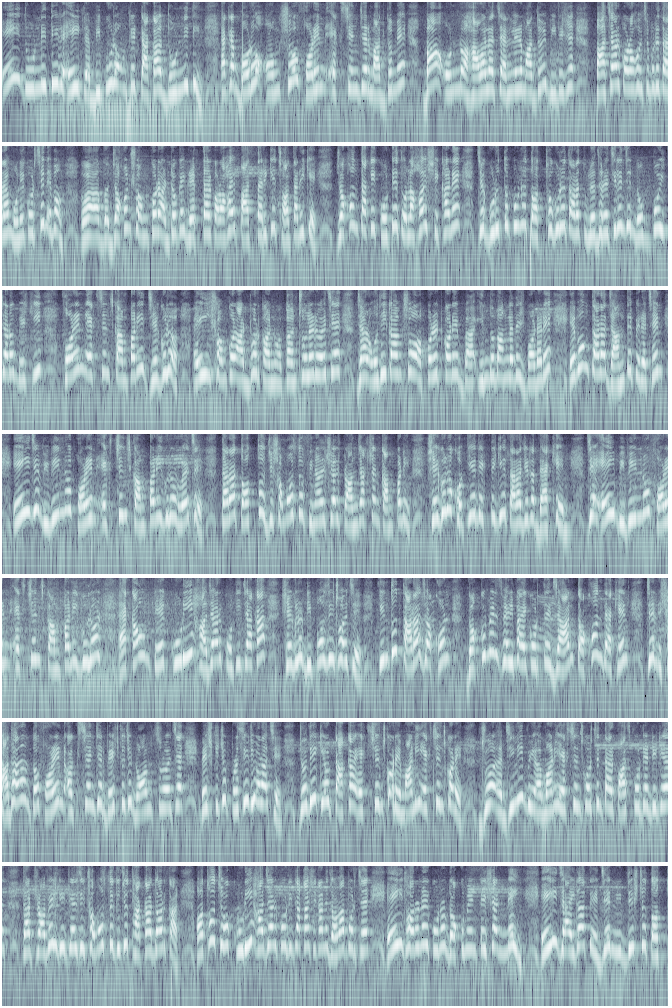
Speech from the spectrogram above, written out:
এই দুর্নীতির এই বিপুল অঙ্কের টাকা দুর্নীতির একটা বড় অংশ ফরেন এক্সচেঞ্জের মাধ্যমে বা অন্য হাওয়ালা চ্যানেলের মাধ্যমে বিদেশে পাচার করা হয়েছে বলে তারা মনে করছেন এবং যখন শঙ্কর আড্ডকে গ্রেপ্তার করা হয় পাঁচ তারিখে, ছ তারিখে, যখন তাকে কোর্টে তোলা হয়, সেখানে যে গুরুত্বপূর্ণ তথ্যগুলো তারা তুলে ধরেছিলেন যে নব্বইটারও বেশি ফরেন এক্সচেঞ্জ কোম্পানি যেগুলো এই শঙ্কর আড্ডর কন্ট্রোলে রয়েছে, যার অধিকাংশ অপারেট করে ইন্দো বাংলাদেশ বর্ডারে এবং তারা জানতে পেরেছেন এই যে বিভিন্ন ফরেন এক্সচেঞ্জ কোম্পানিগুলো রয়েছে, তারা তথ্য যে সমস্ত ফিনান্সিয়াল ট্রানজাকশন কোম্পানি সেগুলো খতিয়ে দেখতে গিয়ে তারা যেটা দেখেন যে এই বিভিন্ন ফরেন এক্সচেঞ্জ কোম্পানিগুলোর অ্যাকাউন্টে কুড়ি হাজার কোটি টাকা সেগুলো ডিপোজিট হয়েছে। কিন্তু তারা যখন ডকুমেন্টস ভেরিফাই করতে যান, তখন দেখেন যে সাধারণত ফরেন এক্সচেঞ্জের বেশ কিছু নর্মস রয়েছে, বেশ কিছু প্রসিডিওর আছে। যদি কেউ টাকা এক্সচেঞ্জ করে মানি এক্সচেঞ্জ করে যিনি মানি এক্সচেঞ্জ করছেন, তার পাসপোর্টের ডিটেলস তার ট্রাভেল ডিটেলস এই সমস্ত কিছু থাকা দরকার। অথচ কুড়ি হাজার কোটি টাকা সেখানে জমা পড়ছে, এই ধরনের কোনো ডকুমেন্টেশন নেই। এই জায়গাতে যে নির্দিষ্ট তথ্য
